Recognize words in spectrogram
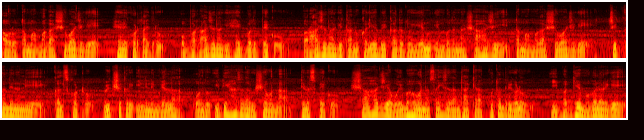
ಅವರು ತಮ್ಮ ಮಗ ಶಿವಾಜಿಗೆ ಹೇಳಿಕೊಡ್ತಾ ಇದ್ರು. ಒಬ್ಬ ರಾಜನಾಗಿ ಹೇಗೆ ಬದುಕಬೇಕು? ರಾಜನಾಗಿ ತಾನು ಕಲಿಯಬೇಕಾದದ್ದು ಏನು ಎಂಬುದನ್ನ ಶಹಾಜಿ ತಮ್ಮ ಮಗ ಶಿವಾಜಿಗೆ ಚಿಕ್ಕಂದಿನಲ್ಲಿಯೇ ಕಲಿಸ್ಕೊಟ್ರು. ವೀಕ್ಷಕರು, ಇಲ್ಲಿ ನಿಮ್ಗೆಲ್ಲ ಒಂದು ಇತಿಹಾಸದ ವಿಷಯವನ್ನ ತಿಳಿಸಬೇಕು. ಶಹಾಜಿಯ ವೈಭವವನ್ನು ಸಹಿಸದಂತಹ ಕೆಲ ಕುತಂತ್ರಿಗಳು ಈ ಬಗ್ಗೆ ಮೊಘಲರಿಗೆ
